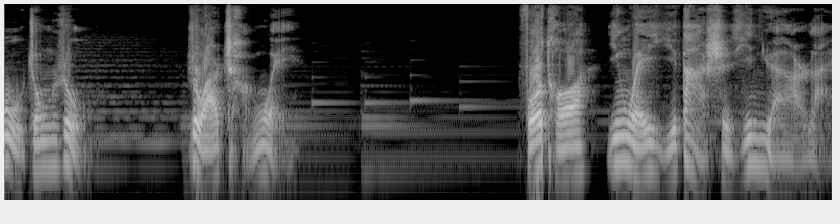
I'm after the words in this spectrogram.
悟中入，入而成为。佛陀因为一大事因缘而来，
